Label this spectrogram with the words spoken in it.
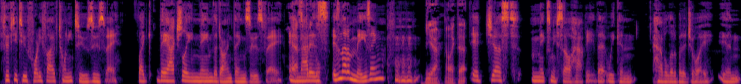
524522 Zoozve. Like they actually named the darn thing Zoozve. And That's that is, cool. isn't that amazing? yeah, I like that. It just makes me so happy that we can have a little bit of joy in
